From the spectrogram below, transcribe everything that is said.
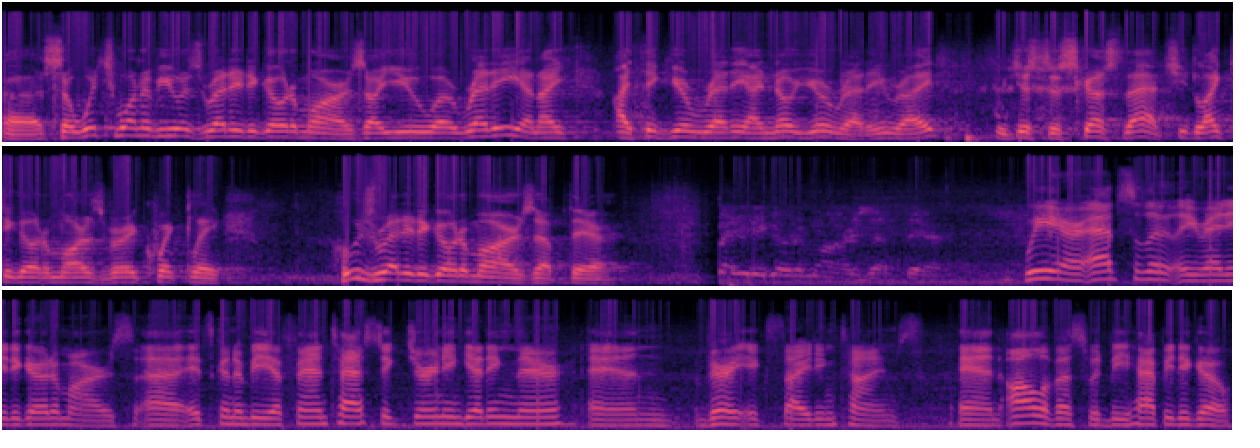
Uh, so which one of you is ready to go to Mars? Are you uh, ready? And I, I think you're ready. I know you're ready, right? We just discussed that. She'd like to go to Mars very quickly. Who's ready to go to Mars up there? Ready to go to Mars up there. We are absolutely ready to go to Mars. Uh, it's going to be a fantastic journey getting there and very exciting times. And all of us would be happy to go.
